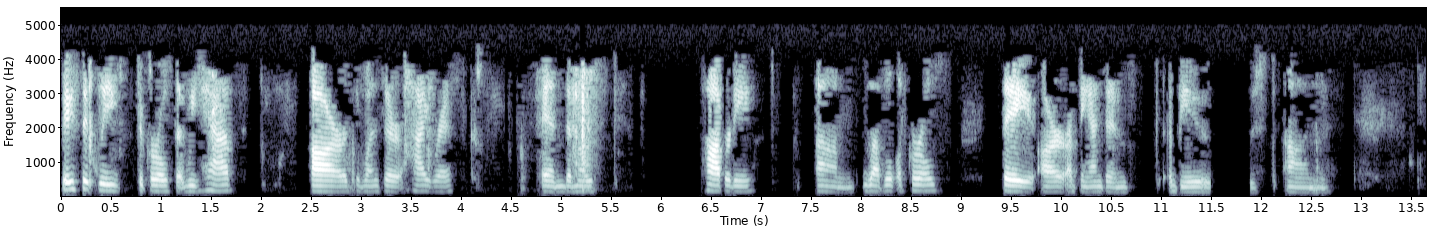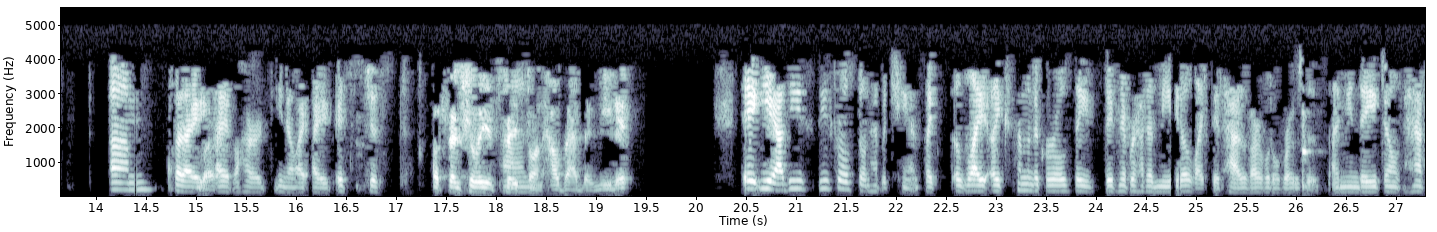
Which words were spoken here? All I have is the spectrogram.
Basically, the girls that we have are the ones that are high risk and the most poverty um, level of girls. They are abandoned, abused. Um, um, but I. I have a hard, you know, I, I it's just Essentially, it's based Um, on how bad they need it. it, yeah, these these girls don't have a chance. Like like like some of the girls, they they've never had a meal like they've had at our little roses. I mean, they don't have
